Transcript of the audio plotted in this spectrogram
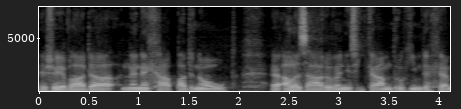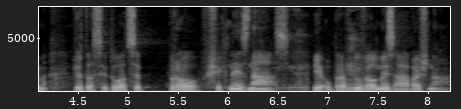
že je vláda nenechá padnout, ale zároveň říkám druhým dechem, že ta situace pro všechny z nás je opravdu velmi závažná.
